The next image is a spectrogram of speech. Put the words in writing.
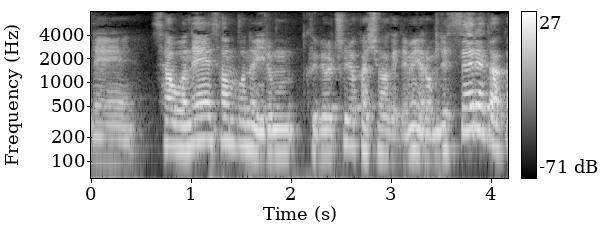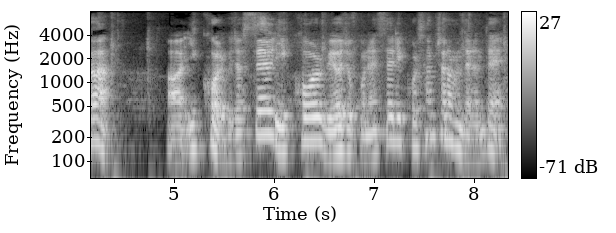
네, 사원의 사원번호 이름 급여를 출력하시고 하게 되면 여러분들 셀에다가 아, 이퀄, 그죠? 셀 이퀄 외어 조건에 셀 이퀄 3천 하면 되는데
